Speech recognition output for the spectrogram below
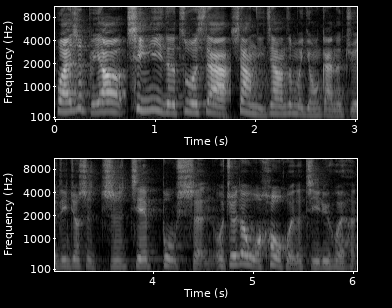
我还是不要轻易的做下像你这样这么勇敢的决定，就是直接不生。我觉得我后悔的几率会很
